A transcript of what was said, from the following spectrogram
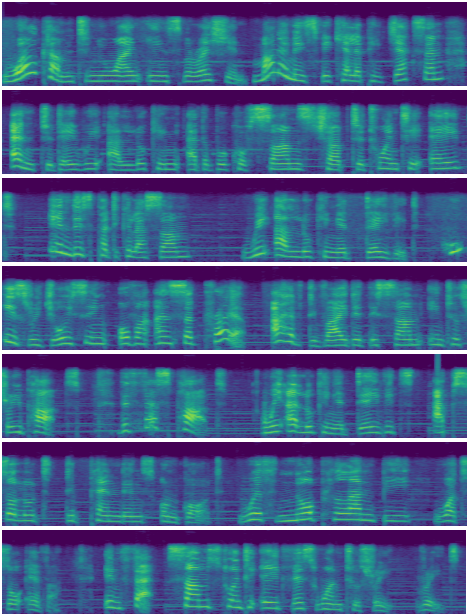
Welcome to New Wine Inspiration. My name is Vikele P. Jackson, and today we are looking at the book of Psalms, chapter 28. In this particular psalm, we are looking at David, who is rejoicing over answered prayer. I have divided this psalm into three parts. The first part, we are looking at David's absolute dependence on God with no plan B whatsoever. In fact, Psalms 28, verse 1 to 3 reads,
